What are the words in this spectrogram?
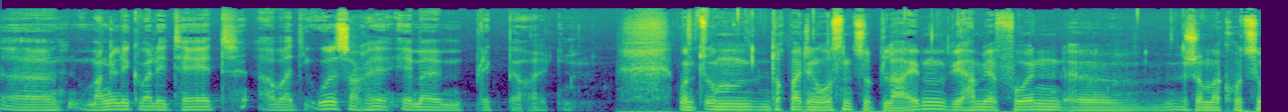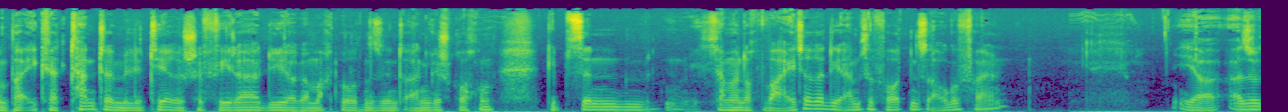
äh, mangelnde Qualität, aber die Ursache immer im Blick behalten. Und um doch bei den Russen zu bleiben, wir haben ja vorhin äh, schon mal kurz so ein paar eklatante militärische Fehler, die da gemacht worden sind, angesprochen. Gibt es denn, ich sag mal, noch weitere, die einem sofort ins Auge fallen? Ja, also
